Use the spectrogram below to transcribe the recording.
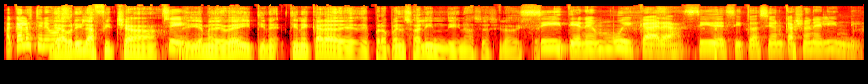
acá los tenemos... Le abrí la ficha Sí. de IMDB y tiene, tiene cara de, de propenso al indie, no sé si lo viste. Sí, tiene muy cara, sí, de situación, cayó en el indie.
